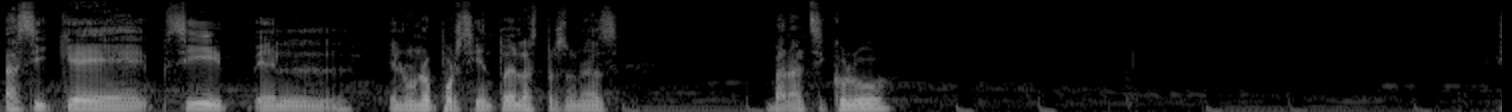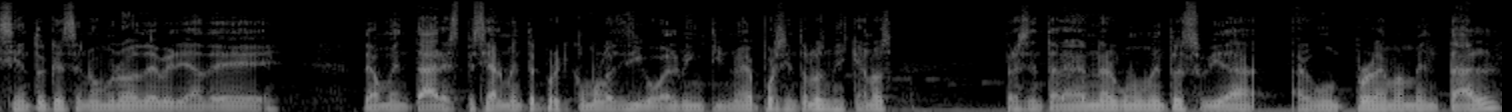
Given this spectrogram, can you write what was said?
Así que sí, el, el 1% de las personas van al psicólogo. Y siento que ese número debería de, de aumentar, especialmente porque, como les digo, el 29% de los mexicanos presentarán en algún momento de su vida algún problema mental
